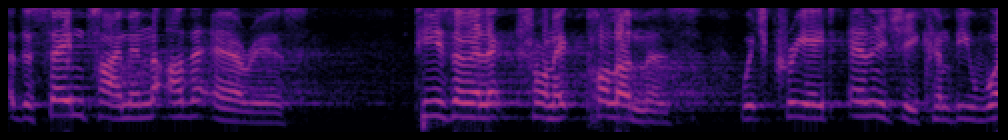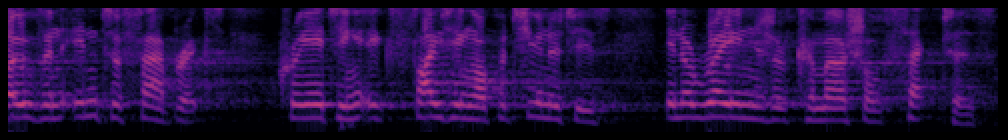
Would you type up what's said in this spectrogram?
At the same time, in other areas, piezoelectronic polymers, which create energy, can be woven into fabrics, creating exciting opportunities in a range of commercial sectors,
